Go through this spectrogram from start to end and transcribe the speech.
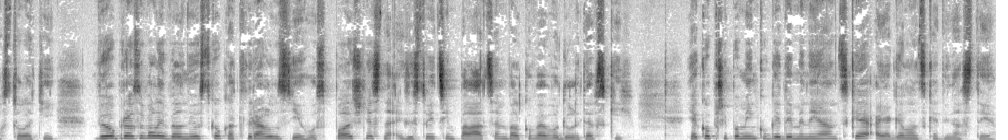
století vyobrazovali Vilniuskou katedrálu z jihu společně s neexistujícím palácem velkovévodu litevských, jako připomínku gediminiánské a jagelonské dynastie.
